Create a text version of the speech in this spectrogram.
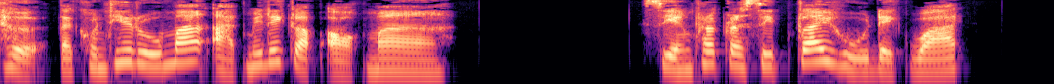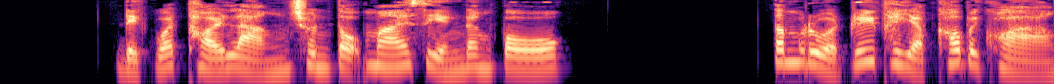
เถอะ แต่คนที่รู้มากอาจไม่ได้กลับออกมา เสียงพระกระซิบใกล้หูเด็กวัด เด็กวัดถอยหลังชนโต๊ะไม้เสียงดังโป๊กตำรวจรีบขยับเข้าไปขวาง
